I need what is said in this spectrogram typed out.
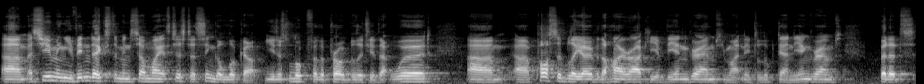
um, assuming you've indexed them in some way, it's just a single lookup. You just look for the probability of that word. Um, uh, possibly over the hierarchy of the n-grams, you might need to look down the n-grams, but it's,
